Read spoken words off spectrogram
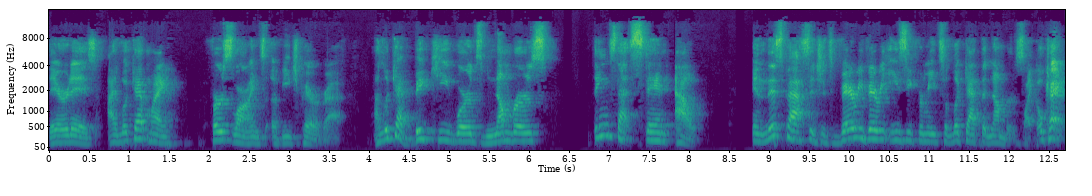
there it is. I look at my first lines of each paragraph. I look at big keywords, numbers, things that stand out. In this passage, it's very, very easy for me to look at the numbers. Like, okay,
